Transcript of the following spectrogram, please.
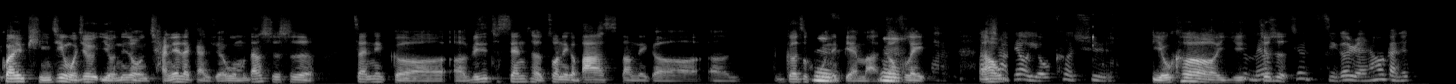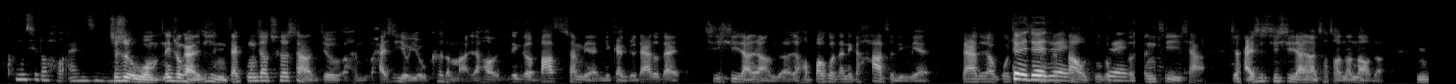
关于平静，我就有那种强烈的感觉。我们当时是在那个呃 Visit Center 坐那个 bus 到那个呃鸽子湖那边嘛，Dove Lake，然后没有游客去，游客也就是就几个人，然后感觉。空气都好安静，就是我那种感觉，就是你在公交车上就很还是有游客的嘛，然后那个 bus 上面你感觉大家都在熙熙攘攘的，然后包括在那个 hut 里面，大家都要过去签个到，做个登记一下，就还是熙熙攘攘、吵吵闹闹的。你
